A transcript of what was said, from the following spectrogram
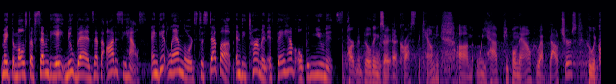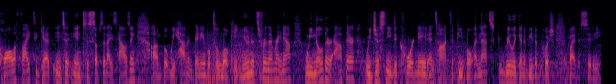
Make the most of 78 new beds at the Odyssey House and get landlords to step up and determine if they have open units. Apartment buildings across the county. Um, we have people now who have vouchers who would qualify to get into, into subsidized housing, um, but we haven't been able to locate units for them right now. We know they're out there. We just need to coordinate and talk to people, and that's really going to be the push by the city.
